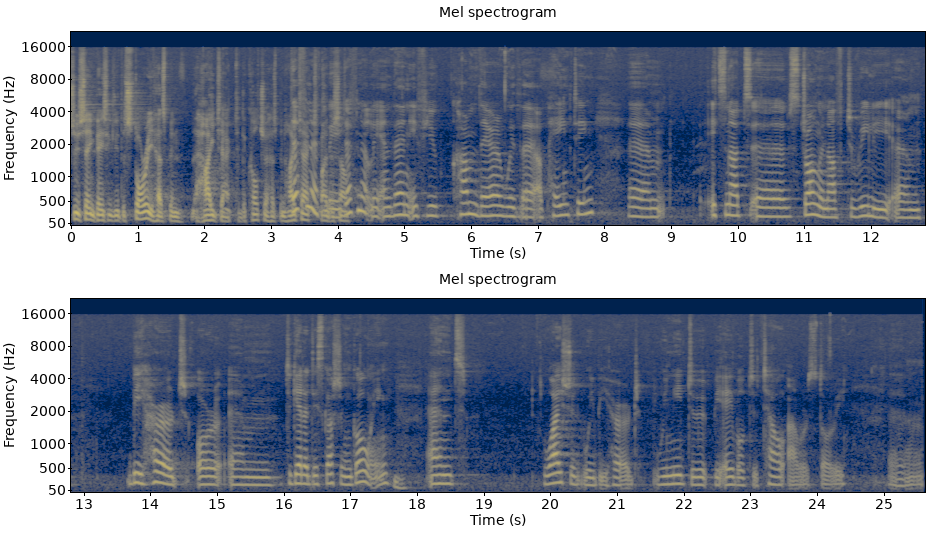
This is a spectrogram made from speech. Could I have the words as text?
so you're saying basically the story has been hijacked, the culture has been hijacked by the South? Definitely, and then if you come there with a, a painting, um, it's not uh, strong enough to really um, be heard or um, to get a discussion going. Mm. And why should we be heard? We need to be able to tell our story. Uh,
